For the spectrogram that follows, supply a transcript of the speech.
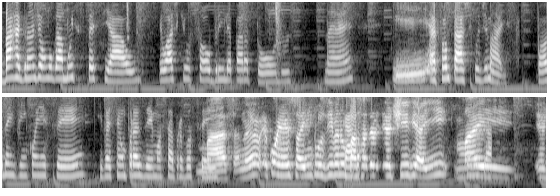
Barra Grande é um lugar muito especial. Eu acho que o sol brilha para todos, né? E é fantástico demais. Podem vir conhecer e vai ser um prazer mostrar para vocês. Massa, né? Eu conheço aí, inclusive ano Cada... passado eu, eu tive aí, mas eu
